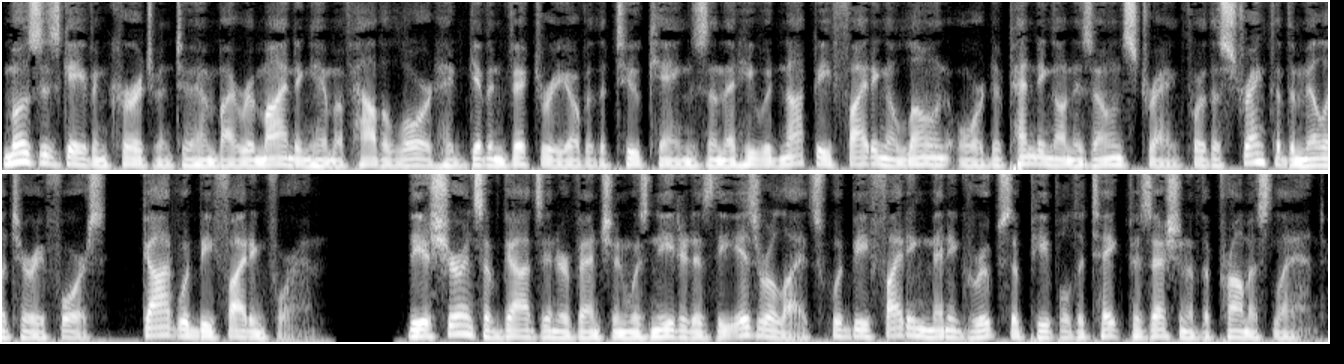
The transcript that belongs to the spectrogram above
Moses gave encouragement to him by reminding him of how the Lord had given victory over the two kings and that he would not be fighting alone or depending on his own strength or the strength of the military force, God would be fighting for him. The assurance of God's intervention was needed as the Israelites would be fighting many groups of people to take possession of the Promised Land.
